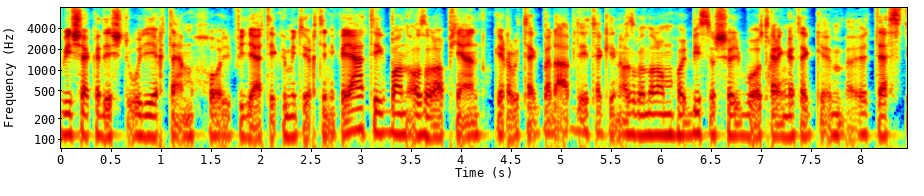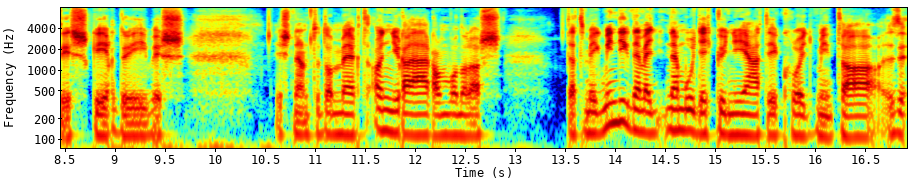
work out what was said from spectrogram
viselkedést úgy értem, hogy figyelték, hogy mi történik a játékban, az alapján kerültek bele update Én azt gondolom, hogy biztos, hogy volt rengeteg teszt és kérdőív, és, és nem tudom, mert annyira áramvonalas, tehát még mindig nem, egy, nem úgy egy könnyű játék, hogy mint az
